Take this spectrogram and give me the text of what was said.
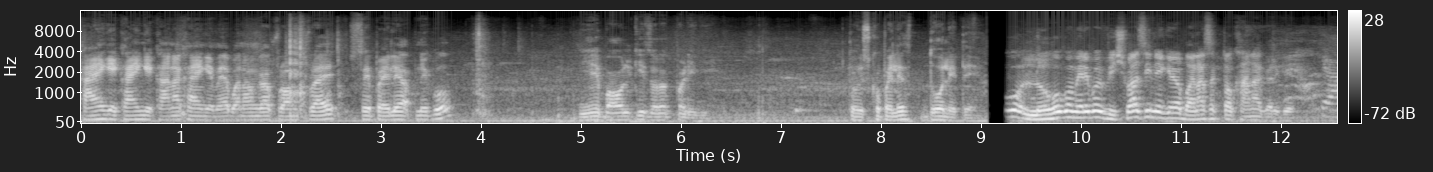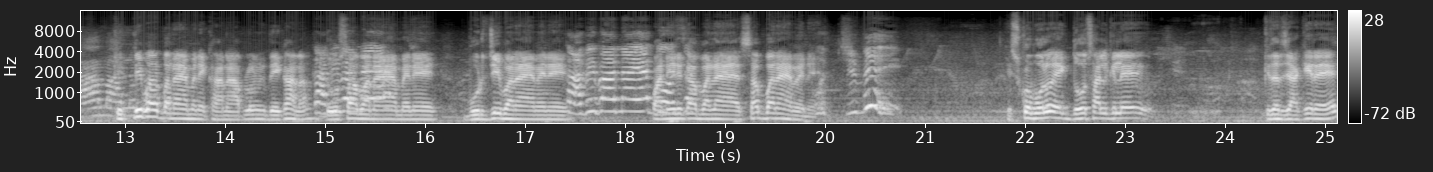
खाएँगे खाएँगे, खाना खाएँगे। मैं बनाऊँगा प्रॉन्स फ्राई उससे पहले अपने को ये बाउल की ज़रूरत पड़ेगी। तो इसको पहले धो लेते हैं। वो लोगों को मेरे पर विश्वास ही नहीं कि मैं बना सकता हूँ खाना करके। कितनी बार बनाया मैंने खाना? आप लोगों ने देखा ना? डोसा बनाया? बनाया। मैंने बुर्जी बनाया मैंने पनीर का बनाया सब बनाया मैंने। इसको बोलो एक दो साल के लिए किधर जाके रहे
